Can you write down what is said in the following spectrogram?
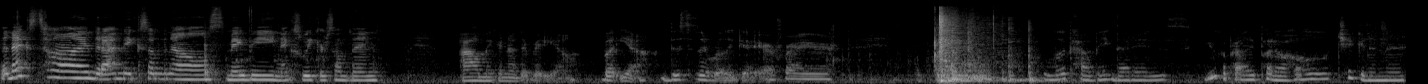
the next time that I make something else, maybe next week or something, I'll make another video. But yeah, this is a really good air fryer. Look how big that is. You could probably put a whole chicken in there.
